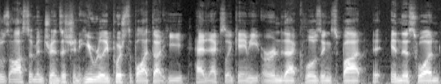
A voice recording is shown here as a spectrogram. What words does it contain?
was awesome in transition. He really pushed the ball. I thought he had an excellent game. He earned that closing spot in this one.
